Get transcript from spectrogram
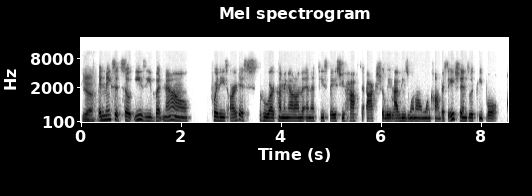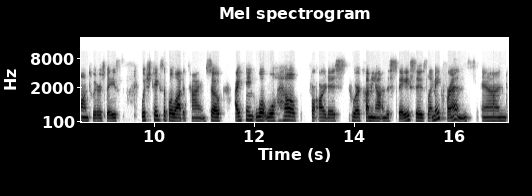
Yeah. it makes it so easy but now for these artists who are coming out on the nft space you have to actually have these one-on-one conversations with people on twitter space which takes up a lot of time. So i think what will help for artists who are coming out in this space is like make friends and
